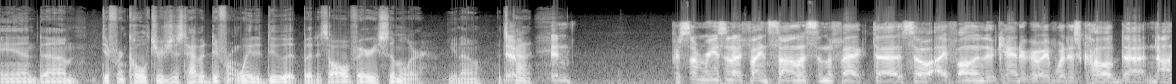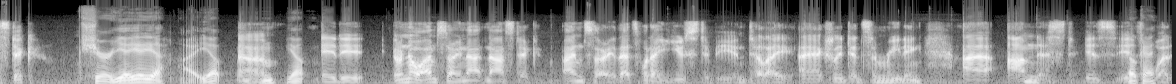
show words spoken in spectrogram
And um, different cultures just have a different way to do it, but it's all very similar. You know, it's Yep. kind of And for some reason, I find solace in the fact. Uh, so I fall into the category of what is called uh, Gnostic. sure. Yeah, yeah, yeah. I, yep. Um, mhm, yep. It is. Oh no, I'm sorry, not Gnostic. I'm sorry. That's what I used to be until I, I actually did some reading. Uh, Omnist is, is Okay. what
